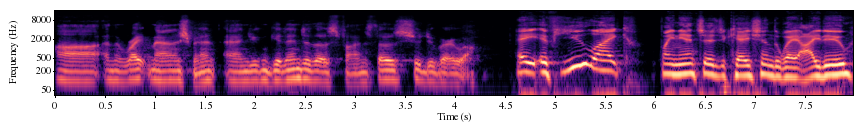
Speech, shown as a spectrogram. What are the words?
uh, and the right management, and you can get into those funds, those should do very well. Hey, if you like financial education the way I do,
